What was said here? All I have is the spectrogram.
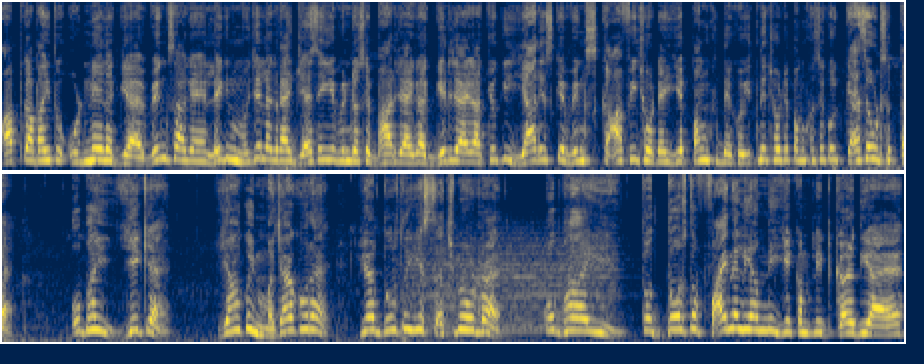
आपका भाई तो उड़ने लग गया है। विंग्स आ गए हैं, लेकिन मुझे लग रहा है जैसे ये विंडो से बाहर जाएगा, गिर जाएगा, क्योंकि यार इसके विंग्स काफ़ी छोटे हैं। ये पंख देखो, इतने छोटे पंखों से कोई कैसे उड़ सकता है? ओ भाई, ये क्या है? यहाँ कोई मज़ाक हो रहा है? यार, दोस्तों, ये सच में उड़ रहा है। ओ भाई तो दोस्तों फाइनली हमने ये कंप्लीट कर दिया है।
